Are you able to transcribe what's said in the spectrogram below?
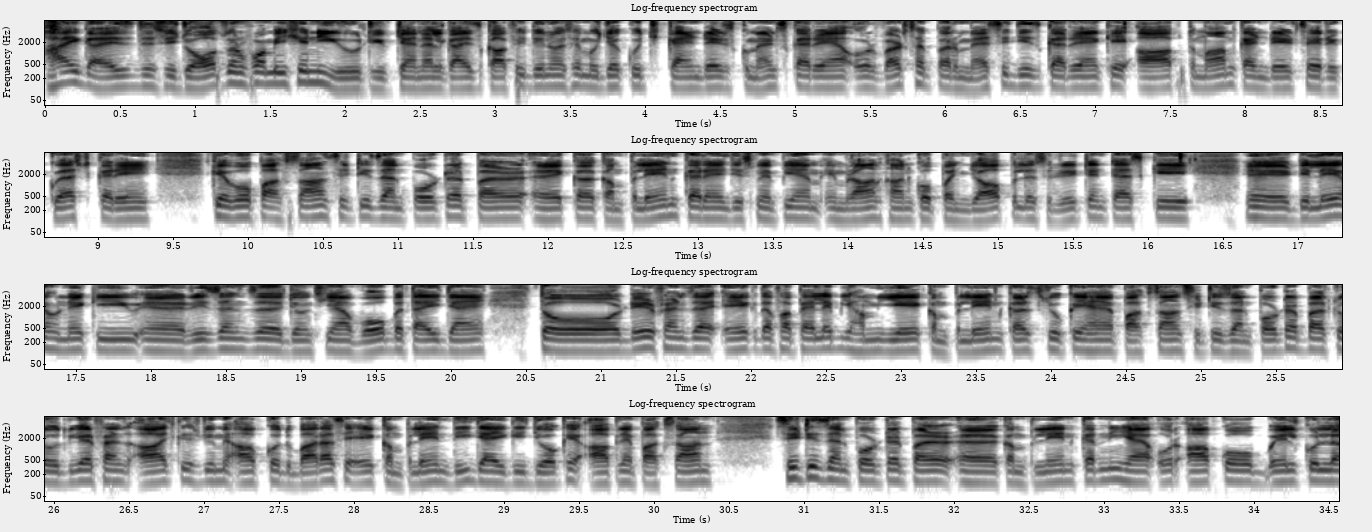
Hi guys this is jobs information YouTube channel guys काफ़ी दिनों से मुझे कुछ कैंडिडेट्स कमेंट्स कर रहे हैं और व्हाट्सएप पर मैसेजेस कर रहे हैं कि आप तमाम कैंडिडेट से रिक्वेस्ट करें कि वो पाकिस्तान सिटीज़न पोर्टल पर एक कंप्लेन करें जिसमें पीएम इमरान खान को पंजाब पुलिस रिटर्न टेस्ट की डिले होने की रीज़न्स जो हैं वो बताई जाएँ। तो डियर फ्रेंड्स एक दफ़ा पहले भी हम ये कंप्लेन कर चुके हैं पाकिस्तान सिटीज़न पोर्टल पर। तो डियर फ्रेंड्स आज की वीडियो में आपको दोबारा से एक कंप्लेन दी जाएगी जो कि आपने पाकिस्तान सिटीज़न पोर्टल पर कंप्लेन करनी है और आपको बिल्कुल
